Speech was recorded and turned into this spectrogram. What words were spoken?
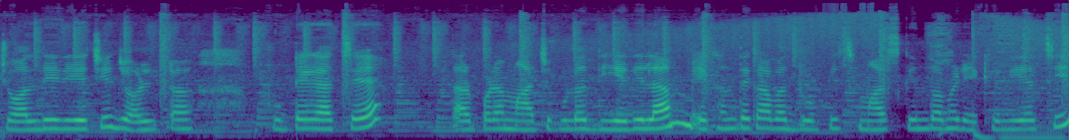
জল দিয়ে দিয়েছি, জলটা ফুটে গেছে। তারপরে মাছগুলো দিয়ে দিলাম। এখান থেকে আবার দু পিস মাছ কিন্তু আমি রেখে দিয়েছি।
